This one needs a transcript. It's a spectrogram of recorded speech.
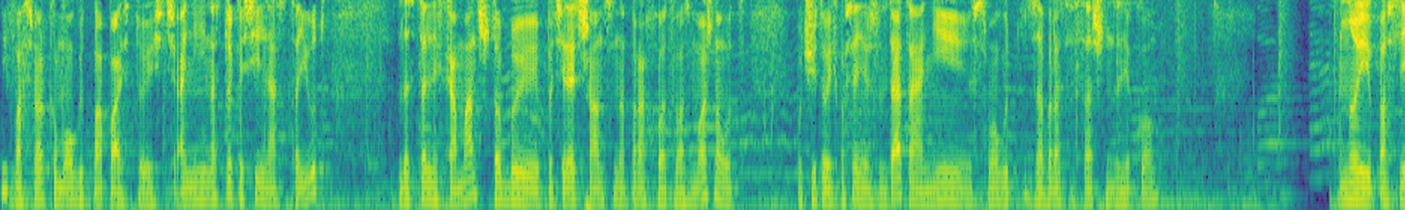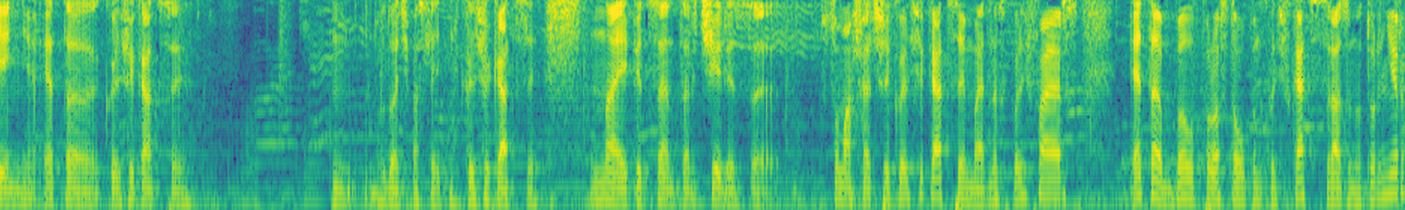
и в восьмерку могут попасть. То есть они не настолько сильно отстают, для остальных команд, чтобы потерять шансы на проход. Возможно, вот учитывая их последние результаты, они смогут забраться достаточно далеко. Ну и последнее, это квалификации в доте последних квалификации на эпицентр через э, сумасшедшие квалификации, Madness Qualifiers. Это был просто open квалификации сразу на турнир.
